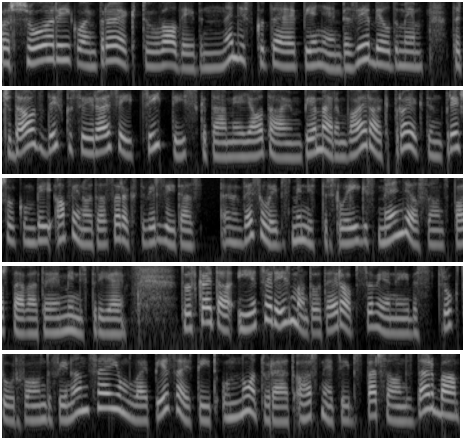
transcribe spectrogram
Par šo rīkojumu projektu valdība nediskutēja, pieņēma bez iebildumiem, taču daudz diskusiju raisīja citi izskatāmie jautājumi. Piemēram, vairāki projekti un priekšlikumi bija apvienotā saraksta virzītās eh, veselības ministras Līgas Meņģelsons pārstāvētajai ministrijai. To skaitā ieceri izmantot Eiropas Savienības struktūru fondu finansējumu, lai piesaistītu un noturētu ārstniecības personas darbā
